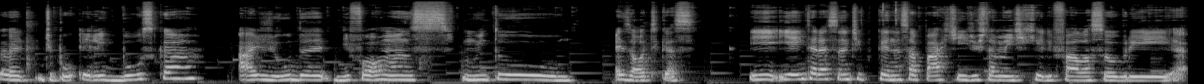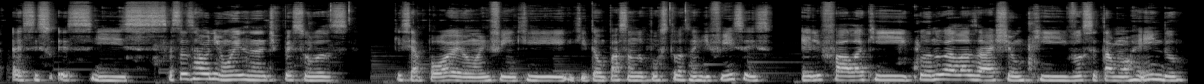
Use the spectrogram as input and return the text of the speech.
É, tipo, ele busca ajuda de formas muito exóticas. E, e, é interessante porque nessa parte justamente que ele fala sobre esses, esses, essas reuniões né, de pessoas que se apoiam, enfim, que estão passando por situações difíceis, ele fala que quando elas acham que você tá morrendo,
